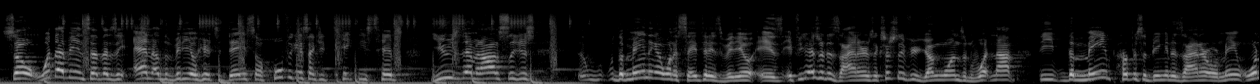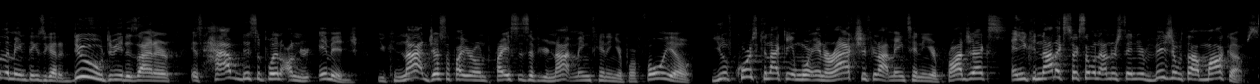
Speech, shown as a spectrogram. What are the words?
So with that being said, that's the end of the video here today. So hopefully you guys actually take these tips, use them, and honestly just the main thing I want to say today's video is if you guys are designers, especially if you're young ones and whatnot, the, the main purpose of being a designer or main, one of the main things you got to do to be a designer is have discipline on your image. You cannot justify your own prices if you're not maintaining your portfolio. You of course cannot get more interaction if you're not maintaining your projects, and you cannot expect someone to understand your vision without mockups.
